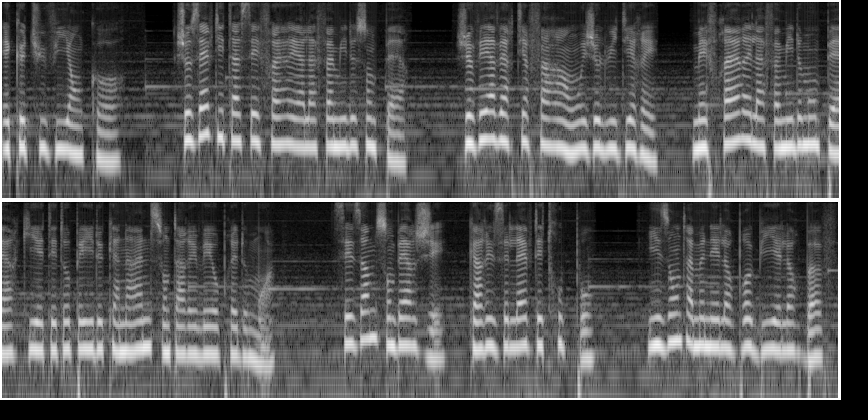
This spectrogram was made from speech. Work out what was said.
et que tu vis encore. Joseph dit à ses frères et à la famille de son père, Je vais avertir Pharaon et je lui dirai Mes frères et la famille de mon père qui étaient au pays de Canaan sont arrivés auprès de moi. Ces hommes sont bergers, car ils élèvent des troupeaux. Ils ont amené leurs brebis et leurs bœufs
